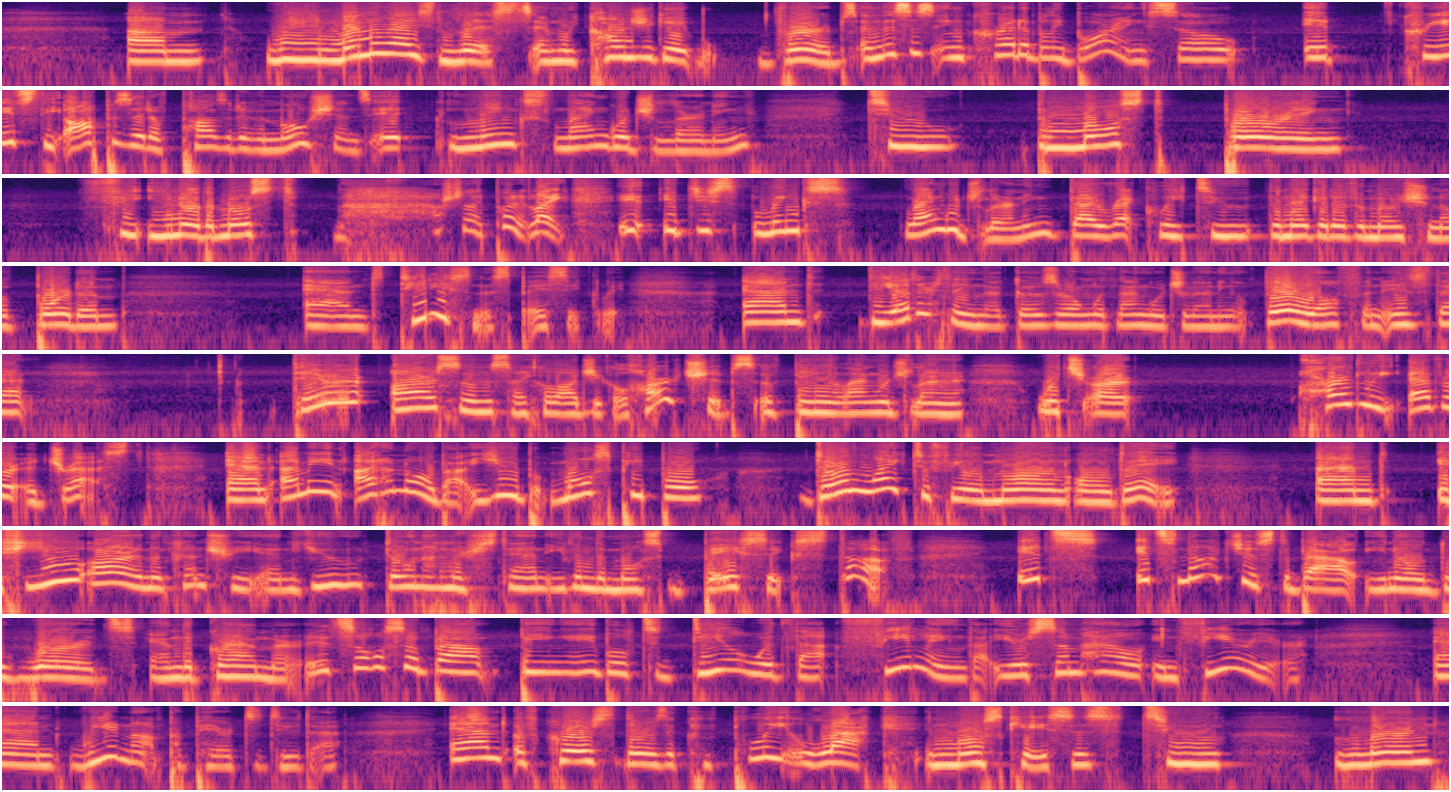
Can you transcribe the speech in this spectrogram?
Um, we memorize lists and we conjugate verbs, and this is incredibly boring. So it creates the opposite of positive emotions. It links language learning to the most boring you know the most how should i put it like it, it just links language learning directly to the negative emotion of boredom and tediousness basically and the other thing that goes wrong with language learning very often is that there are some psychological hardships of being a language learner which are hardly ever addressed and i mean i don't know about you but most people don't like to feel a moron all day and if you are in a country and you don't understand even the most basic stuff, it's it's not just about, you know, the words and the grammar. It's also about being able to deal with that feeling that you're somehow inferior. And we're not prepared to do that. And of course, there's a complete lack in most cases to learn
